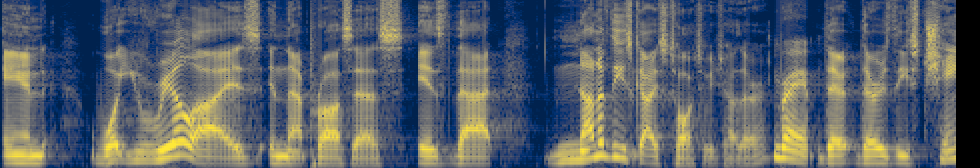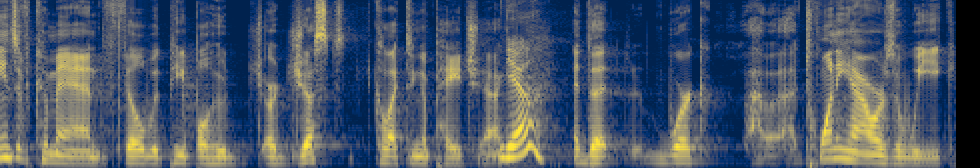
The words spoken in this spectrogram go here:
And what you realize in that process is that none of these guys talk to each other. Right. There, there's these chains of command filled with people who are just collecting a paycheck. Yeah. That work uh, 20 hours a week.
